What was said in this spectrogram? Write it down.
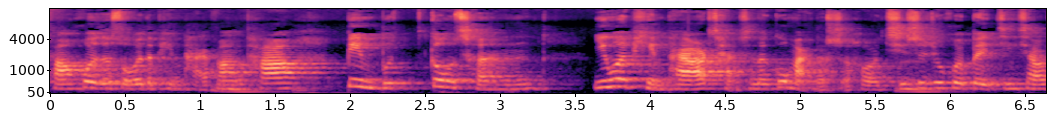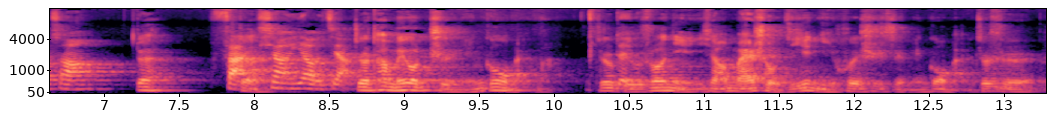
方或者所谓的品牌方，它并不构成因为品牌而产生的购买的时候，其实就会被经销商对，反向要价。就是他没有指明购买嘛。就是比如说你你想买手机，你会是指明购买，就是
